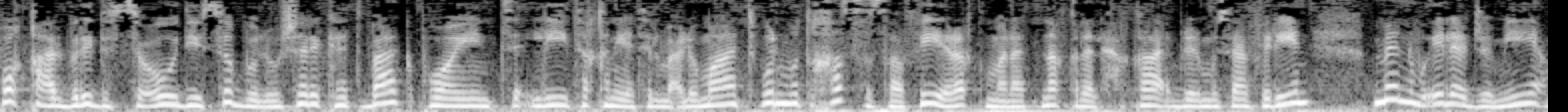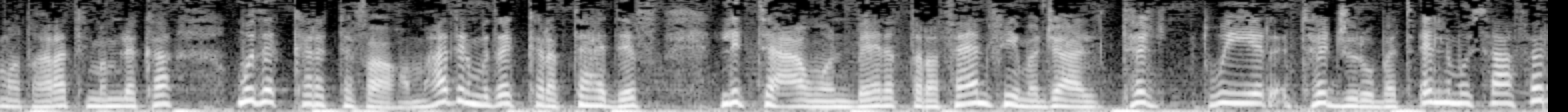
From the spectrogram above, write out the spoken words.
وقع البريد السعودي سبل وشركة BagPoint لتقنية المعلومات والمتخصصة في رقمنة نقل الحقائب للمسافرين من وإلى جميع مطارات المملكة مذكرة تفاهم هذه المذكرة بتهدف للتعاون بين الطرفين في مجال تطوير تجربة المسافر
